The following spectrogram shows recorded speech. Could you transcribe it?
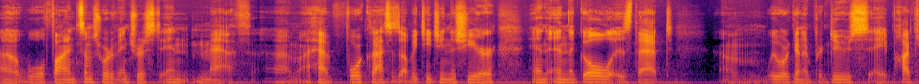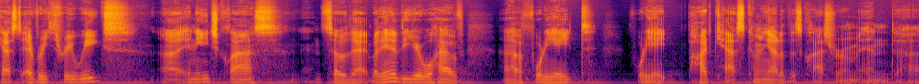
uh, will find some sort of interest in math. Um, I have four classes I'll be teaching this year, and, and the goal is that um, we were going to produce a podcast every three weeks uh, in each class, and so that by the end of the year we'll have uh, 48, 48 podcasts coming out of this classroom, and, uh,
